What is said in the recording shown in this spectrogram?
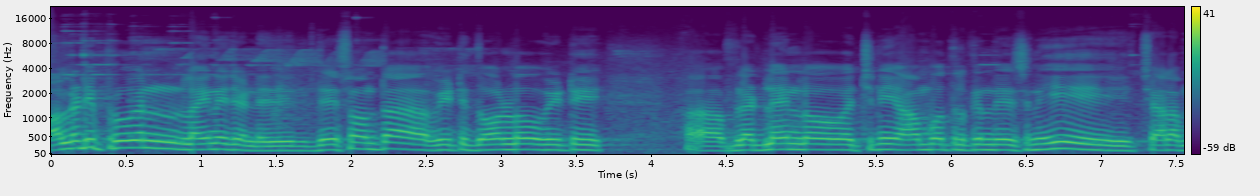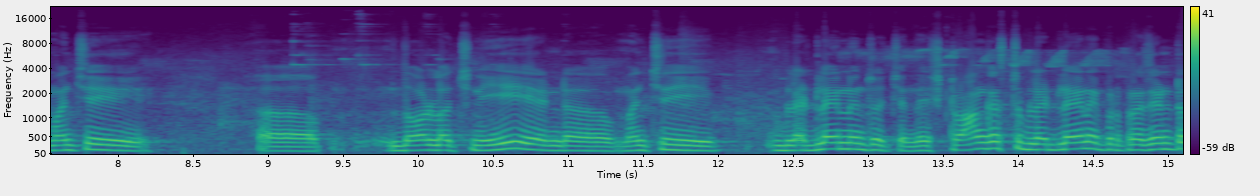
ఆల్రెడీ ప్రూవెన్ లైనేజ్ అండి. ఇది దేశం అంతా వీటి దోళ్ళు వీటి బ్లడ్ లైన్లో వచ్చినాయి ఆంబోతుల కింద వేసినాయి చాలా మంచి దోళ్ళు వచ్చినాయి అండ్ మంచి బ్లడ్ లైన్ నుంచి వచ్చింది. స్ట్రాంగెస్ట్ బ్లడ్ లైన్ ఇప్పుడు ప్రజెంట్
